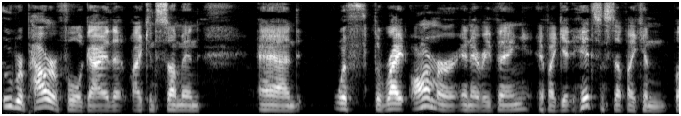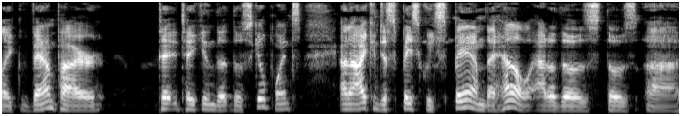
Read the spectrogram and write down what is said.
uber powerful guy that I can summon, and with the right armor and everything, if I get hits and stuff, I can like vampire t- take in the, those skill points, and I can just basically spam the hell out of those those uh,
